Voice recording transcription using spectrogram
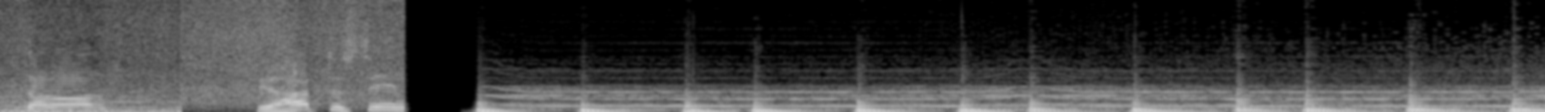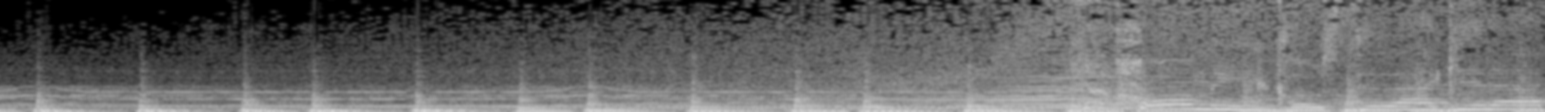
After all you have to see close till I get up.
